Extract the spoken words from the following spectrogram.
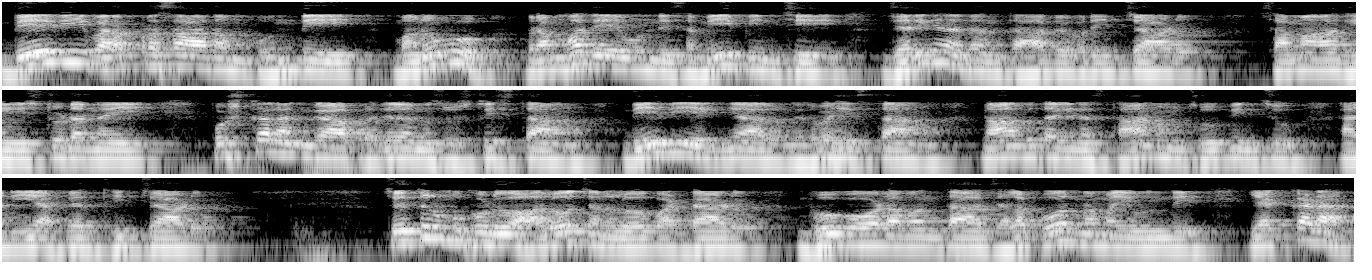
దేవి వరప్రసాదం పొంది మనువు బ్రహ్మదేవుణ్ణి సమీపించి జరిగినదంతా వివరించాడు. సమాధినిష్ఠుడనై పుష్కలంగా ప్రజలను సృష్టిస్తాను దేవి యజ్ఞాలు నిర్వహిస్తాను నాకు తగిన స్థానం చూపించు అని అభ్యర్థించాడు. చతుర్ముఖుడు ఆలోచనలో పడ్డాడు. భూగోళమంతా జలపూర్ణమై ఉంది. ఎక్కడ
